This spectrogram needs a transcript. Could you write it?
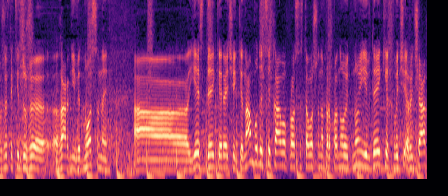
вже такі дуже гарні відносини. Є деякі речі, які нам будуть цікаво, просто з того, що нам пропонують. Ну і в деяких речах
